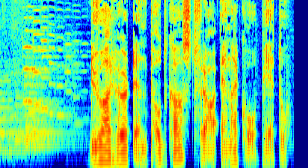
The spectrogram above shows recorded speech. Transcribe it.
Du har hørt en podkast fra NRK P2.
